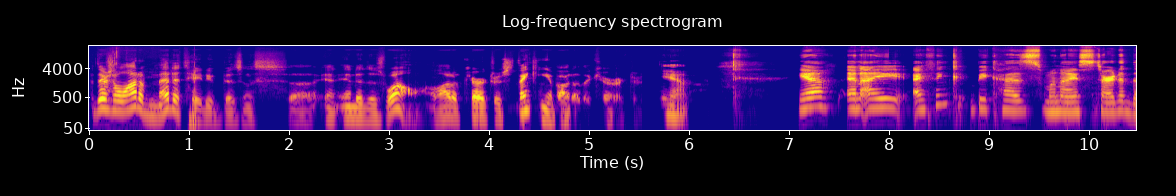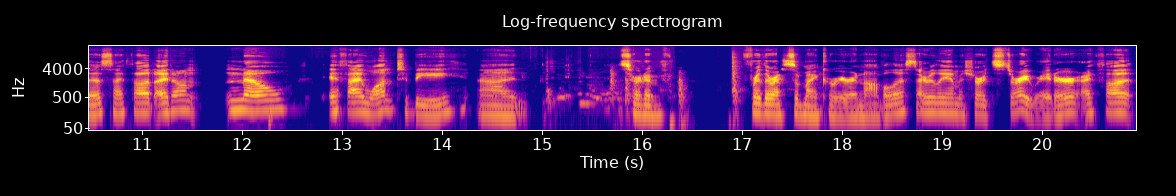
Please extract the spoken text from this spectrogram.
But there's a lot of meditative business uh, in, in it as well. A lot of characters thinking about other characters. Yeah. Yeah, and I I think because when I started this, I thought I don't know if I want to be uh, sort of for the rest of my career a novelist. I really am a short story writer. I thought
